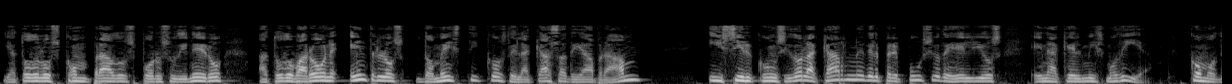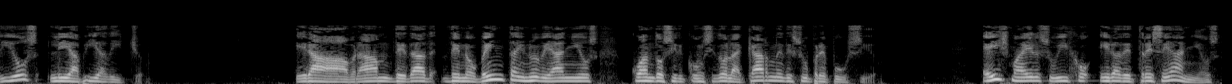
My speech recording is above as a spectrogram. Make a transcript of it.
y a todos los comprados por su dinero, a todo varón entre los domésticos de la casa de Abraham, y circuncidó la carne del prepucio de Helios en aquel mismo día, como Dios le había dicho. Era Abraham de edad de noventa y nueve años cuando circuncidó la carne de su prepucio e Ismael su hijo era de trece años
